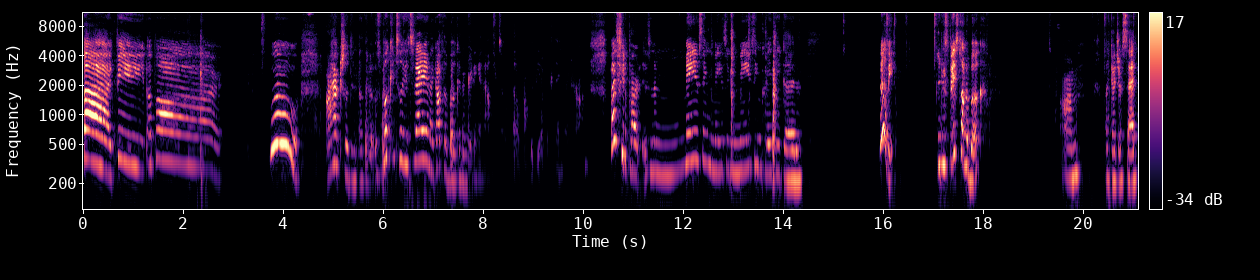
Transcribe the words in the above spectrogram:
Five feet apart. Woo! I actually didn't know that it was book until yesterday, and I got the book and I'm reading it now. So that'll probably be a book thing later on. Five Feet Apart is an amazing, amazing, amazing, crazy good movie. It is based on a book, um, like I just said,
